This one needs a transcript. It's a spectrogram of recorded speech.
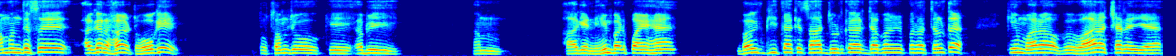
हम अंदर से अगर हर्ट हो गए तो समझो कि अभी हम आगे नहीं बढ़ पाए हैं। भगवत गीता के साथ जुड़कर जब हमें पता चलता है कि हमारा व्यवहार अच्छा नहीं है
